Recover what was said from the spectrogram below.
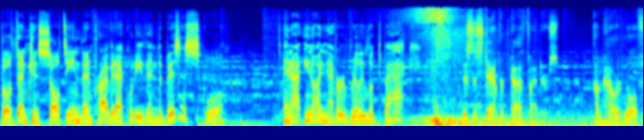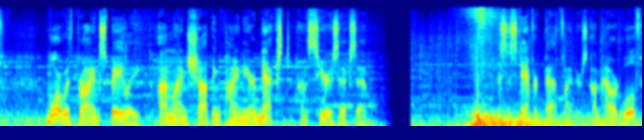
both done consulting, then private equity, then the business school. And I, you know, I never really looked back. This is Stanford Pathfinders. I'm Howard Wolf. More with Brian Spaly, online shopping pioneer, next on SiriusXM. This is Stanford Pathfinders. I'm Howard Wolf,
